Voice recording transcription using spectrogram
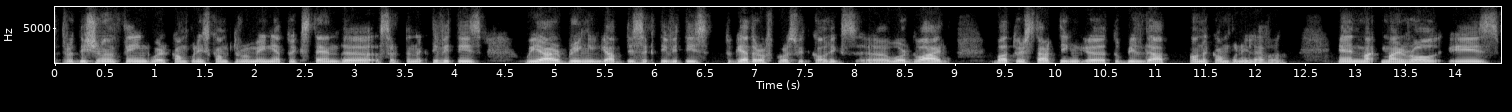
a traditional thing where companies come to Romania to extend uh, certain activities. We are bringing up these activities together, of course, with colleagues uh, worldwide, but we're starting uh, to build up on a company level. And my, my role is,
